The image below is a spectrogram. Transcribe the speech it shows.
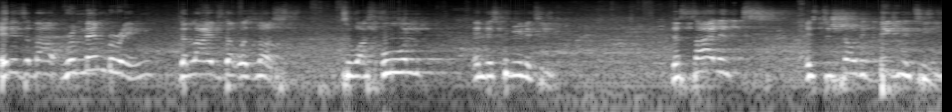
It is about remembering the lives that was lost to us all in this community. The silence is to show the dignity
